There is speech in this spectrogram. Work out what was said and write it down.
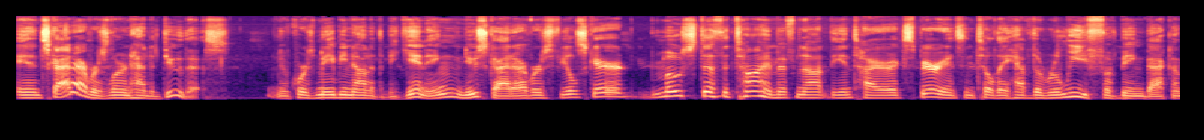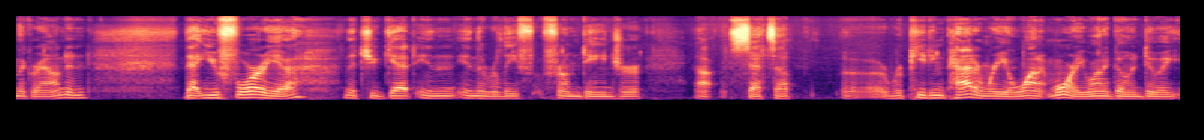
And skydivers learn how to do this. Of course, maybe not at the beginning. New skydivers feel scared most of the time, if not the entire experience, until they have the relief of being back on the ground and that euphoria that you get in, in the relief from danger uh, sets up a repeating pattern where you want it more. You want to go and do it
